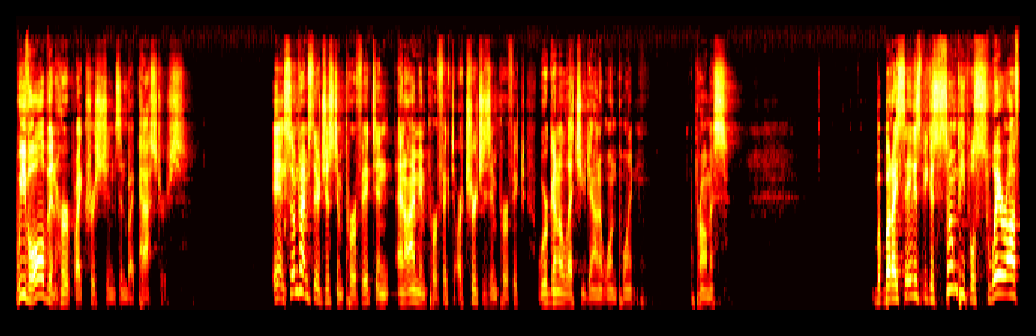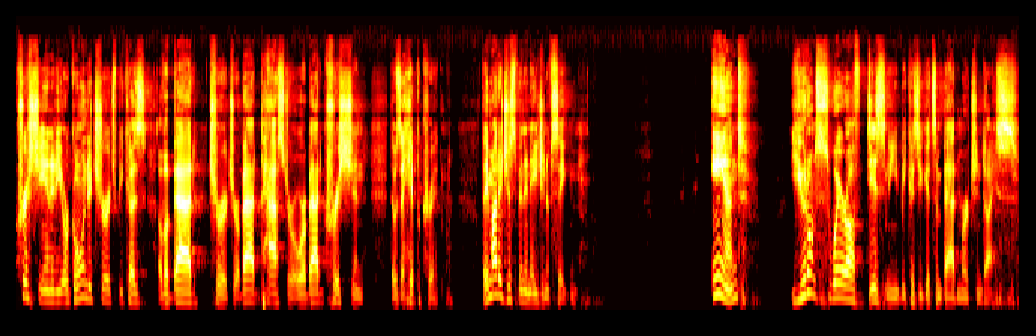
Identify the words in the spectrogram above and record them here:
We've all been hurt by Christians and by pastors. And sometimes they're just imperfect, and, and I'm imperfect. Our church is imperfect. We're gonna let you down at one point, I promise. But, but I say this because some people swear off Christianity or going to church because of a bad church or a bad pastor or a bad Christian that was a hypocrite. They might have just been an agent of Satan. And you don't swear off Disney because you get some bad merchandise.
